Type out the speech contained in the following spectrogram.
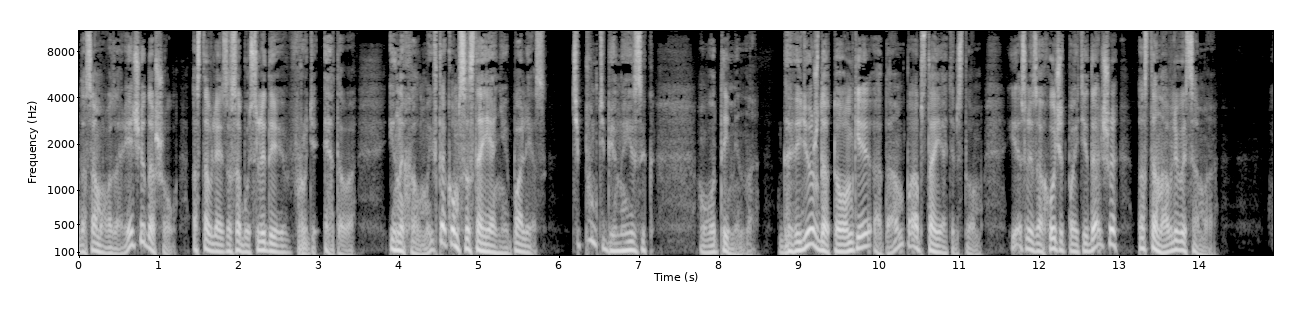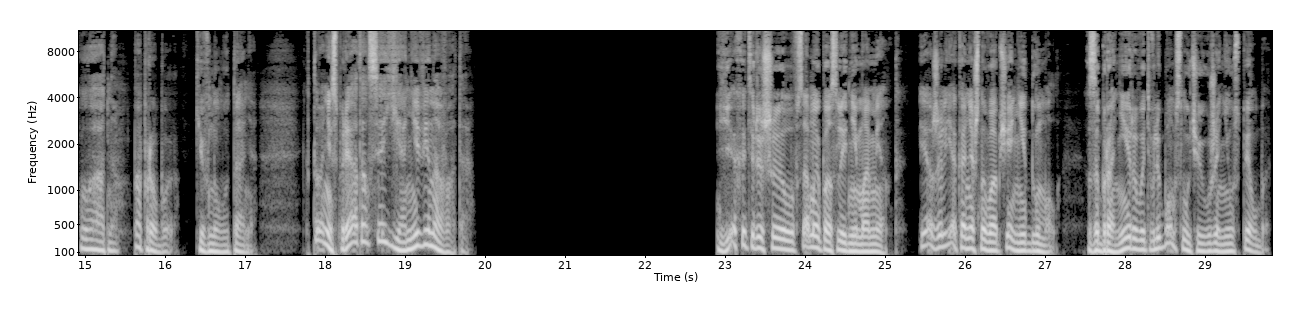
до самого заречья дошел, оставляя за собой следы вроде этого, и на холмы в таком состоянии полез? Типун тебе на язык. Вот именно. Доведешь до Томки, а там по обстоятельствам. Если захочет пойти дальше, останавливай сама. — Ладно, попробую, — кивнула Таня. — Кто не спрятался, я не виновата. Ехать решил в самый последний момент. Я о жилье, конечно, вообще не думал. Забронировать в любом случае уже не успел бы.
